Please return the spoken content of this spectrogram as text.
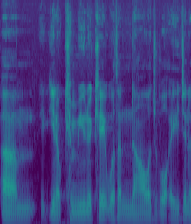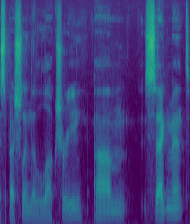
um, you know, communicate with a knowledgeable agent, especially in the luxury um, segment.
